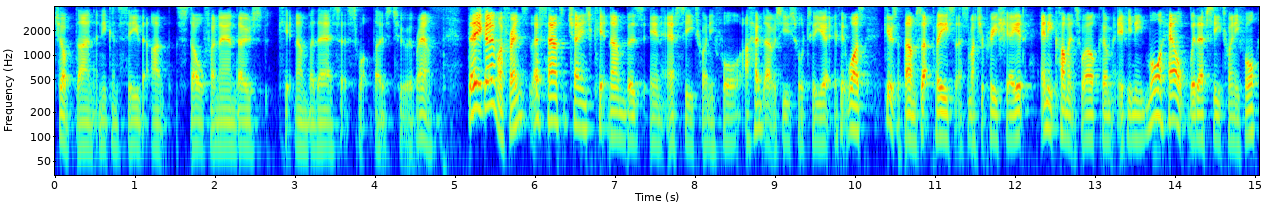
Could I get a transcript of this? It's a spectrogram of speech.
Job done and you can see that I stole Fernando's kit number there so swap those two around. There you go my friends. That's how to change kit numbers in FC24 I hope that was useful to you. If it was give us a thumbs up please. That's much appreciated. Any comments welcome. If you need more help with FC24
